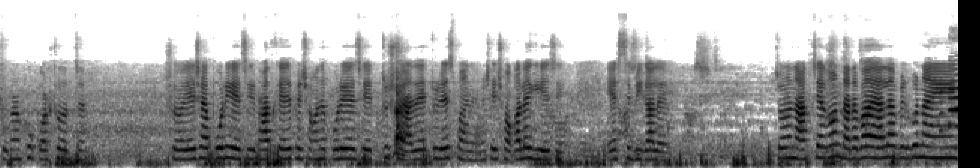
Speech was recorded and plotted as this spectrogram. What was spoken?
সেখানে খুব কষ্ট হচ্ছে। সো এসে পড়িয়েছি, ভাত খেয়ে ফের সকালে পড়িয়েছি, একটু আর একটু রেস্ট পাইনি আমি সেই সকালে গিয়েছি, এসছি বিকালে। চলুন আঁকছি এখন দাদা ভাই আল্লাহ হাফিজ গুড নাইট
